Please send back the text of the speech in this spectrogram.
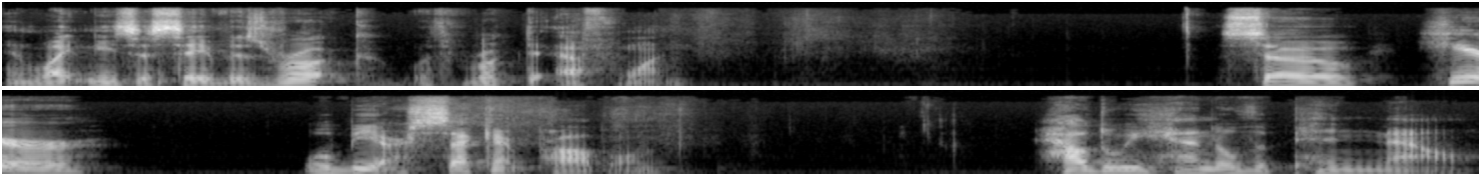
And white needs to save his rook with rook to f1. So here will be our second problem. How do we handle the pin now?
